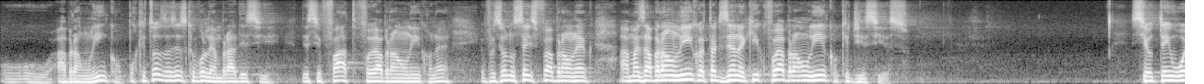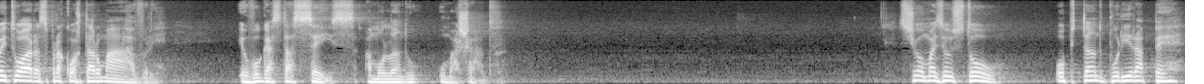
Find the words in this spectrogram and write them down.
o Abraham Lincoln, porque todas as vezes que eu vou lembrar desse, desse fato, foi o Abraham Lincoln, né? Eu falei assim, eu não sei se foi Abraham Lincoln. Ah, mas Abraham Lincoln está dizendo aqui que foi Abraham Lincoln que disse isso. Se eu tenho oito horas para cortar uma árvore, eu vou gastar seis amolando o machado. Senhor, mas eu estou optando por ir a pé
